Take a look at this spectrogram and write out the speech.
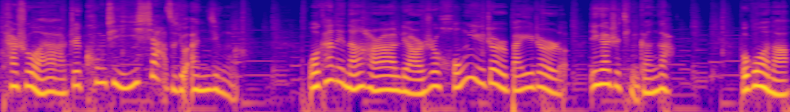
他说完啊，这空气一下子就安静了。我看那男孩啊，脸是红一阵儿白一阵儿的，应该是挺尴尬。不过呢，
